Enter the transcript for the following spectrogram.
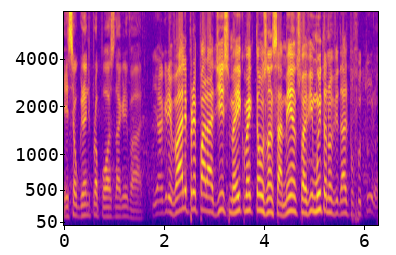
Esse é o grande propósito da Agrivale. E a Agrivale preparadíssima aí, como é que estão os lançamentos? Vai vir muita novidade para o futuro?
